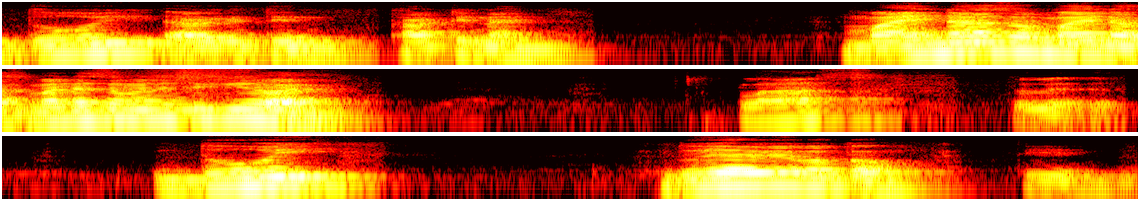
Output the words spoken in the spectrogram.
দুই আর কি তিন থার্টি নাইন মাইনাস আর মাইনাস মাইনাসে মাইনাসে কি হয়? প্লাস তাহলে দুই দুই আগে কত? তিন।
